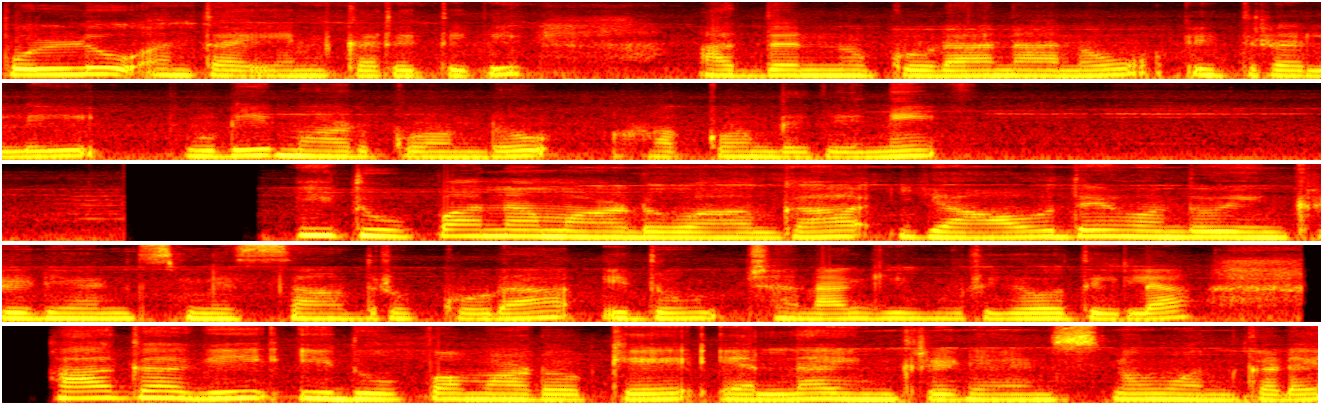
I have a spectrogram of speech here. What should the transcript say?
ಪುಳ್ಳು ಅಂತ ಏನು ಕರಿತೀವಿ, ಅದನ್ನು ಕೂಡ ನಾನು ಇದರಲ್ಲಿ ಪುಡಿ ಮಾಡಿಕೊಂಡು ಹಾಕ್ಕೊಂಡಿದ್ದೀನಿ ಈ ಧೂಪನ ಮಾಡುವಾಗ ಯಾವುದೇ ಒಂದು ಇಂಗ್ರೀಡಿಯೆಂಟ್ಸ್ ಮಿಸ್ ಆದರೂ ಕೂಡ ಇದು ಚೆನ್ನಾಗಿ ಉರಿಯೋದಿಲ್ಲ. ಹಾಗಾಗಿ ಈ ಧೂಪ ಮಾಡೋಕ್ಕೆ ಎಲ್ಲ ಇಂಗ್ರೀಡಿಯೆಂಟ್ಸ್ನು ಒಂದು ಕಡೆ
